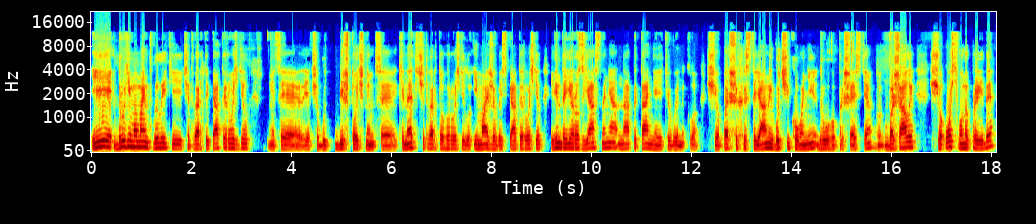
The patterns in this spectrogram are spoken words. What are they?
І другий момент, великий, четвертий, п'ятий розділ. Це, якщо бути більш точним, це кінець четвертого розділу і майже весь п'ятий розділ. І він дає роз'яснення на питання, яке виникло, що перші християни в очікуванні другого пришестя вважали, що ось воно прийде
